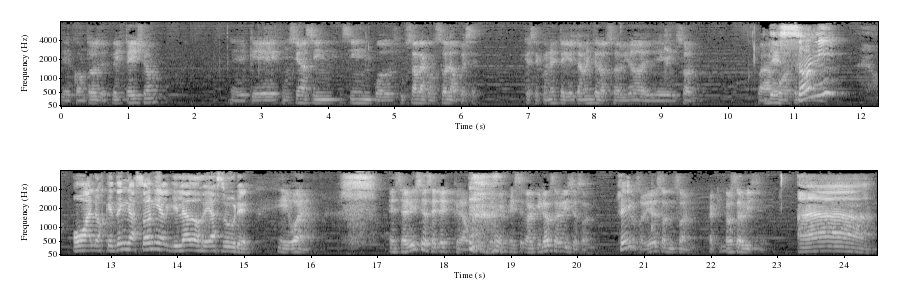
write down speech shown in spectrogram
de control de PlayStation eh, que funciona sin, sin poder usar la consola o PC. Que se conecte directamente a los servidores de Sony. ¿De Sony? ¿O a los que tenga Sony alquilados de Azure? Y bueno, el servicio es el Xcloud. es el alquiler servicio Sony. ¿Sí? Los servidores son de Sony. Alquiler servicio. Ah.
